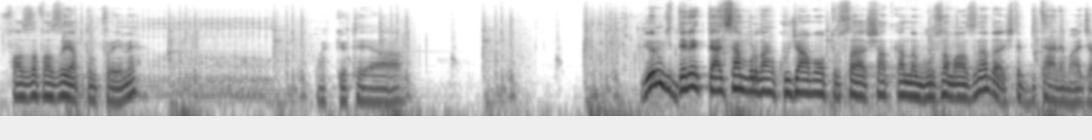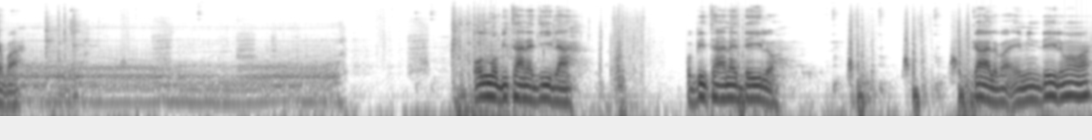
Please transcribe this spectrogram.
Fazla fazla yaptım frame'i. Bak göte ya. Diyorum ki direkt gelsem buradan kucağıma otursa shotgunla vursam ağzına da işte bir tane mi acaba? Oğlum o bir tane değil ha. O bir tane değil o. Galiba emin değilim ama.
